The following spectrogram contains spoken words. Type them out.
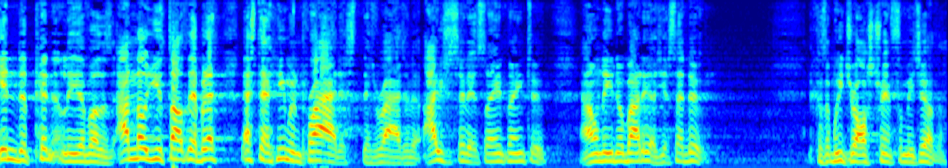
independently of others. I know you thought that, but that's, that's that human pride that's, that's rising up. I used to say that same thing too. I don't need nobody else. Yes, I do. Because we draw strength from each other.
